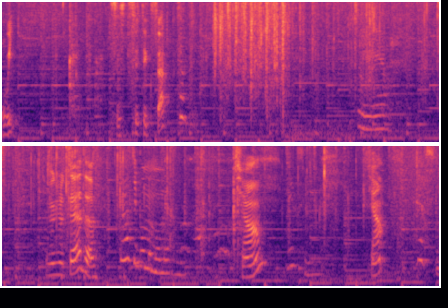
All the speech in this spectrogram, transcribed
Oui. C'est- exact. C'est. Tu veux que je t'aide? Non, c'est bon, maman, merci. Tiens, Merci. tiens. Merci.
